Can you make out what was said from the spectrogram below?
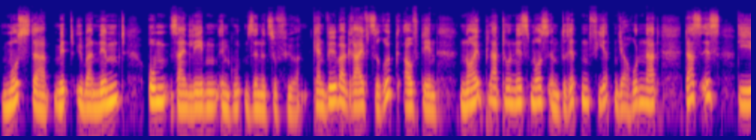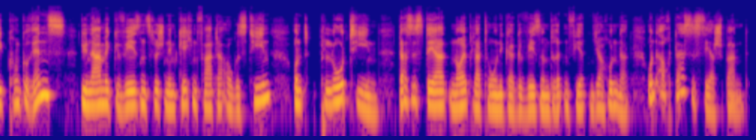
Muster mit übernimmt, um sein Leben in gutem Sinne zu führen. Ken Wilber greift zurück auf den Neuplatonismus im dritten, vierten Jahrhundert. Das ist die Konkurrenzdynamik gewesen zwischen dem Kirchenvater Augustin und Plotin, das ist der Neuplatoniker gewesen im dritten, vierten Jahrhundert. Und auch das ist sehr spannend.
